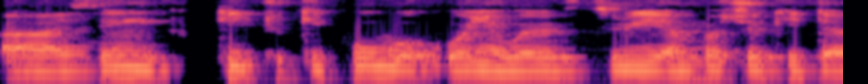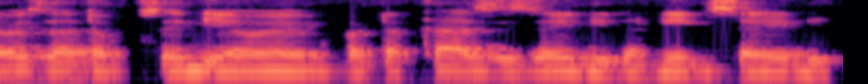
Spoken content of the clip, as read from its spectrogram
uh, I think kitu kikubwa kwenye web3 ambacho kitaweza hata kusaidia wewe kupata kazi zaidi na gig zaidi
